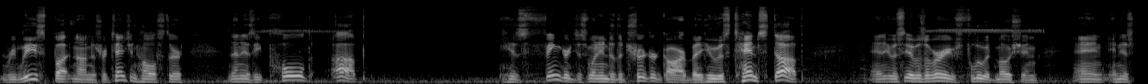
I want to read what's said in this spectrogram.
release button on his retention holster. And then as he pulled up, his finger just went into the trigger guard, but he was tensed up, and it was it was a very fluid motion. And, and his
